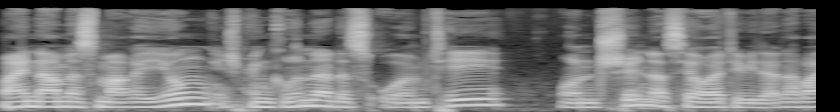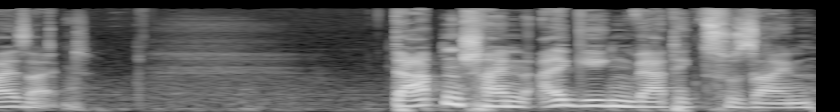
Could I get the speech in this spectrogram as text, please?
Mein Name ist Mario Jung, ich bin Gründer des OMT und schön, dass ihr heute wieder dabei seid. Daten scheinen allgegenwärtig zu sein.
